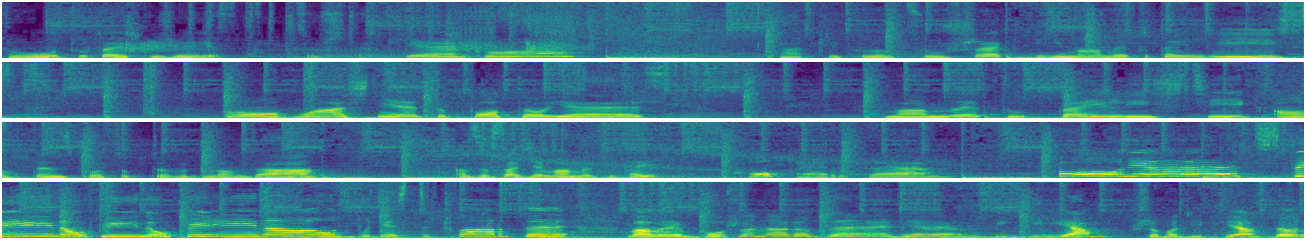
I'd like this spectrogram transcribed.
Tu, tutaj później jest coś takiego. Taki klocuszek i mamy tutaj list. O, właśnie, to po to jest. Mamy tutaj liścik. O, w ten sposób to wygląda. A w zasadzie mamy tutaj kopertę. Koniec! Finał, finał, finał! 24. Mamy Boże Narodzenie, Wigilia, przychodzi Gwiazdor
